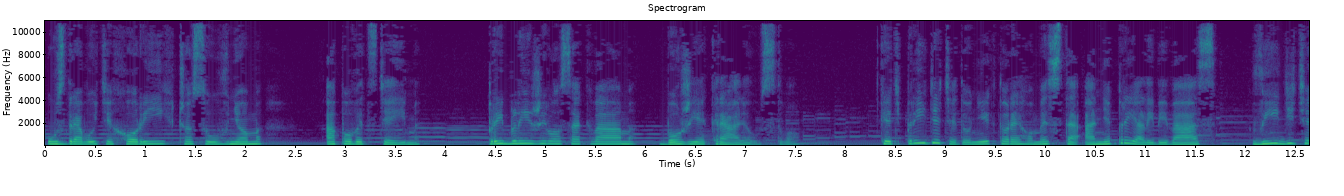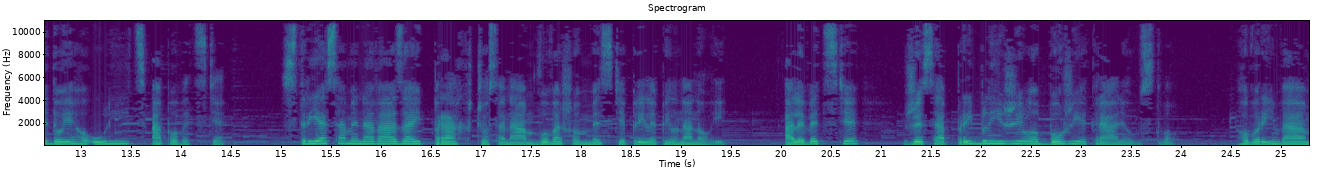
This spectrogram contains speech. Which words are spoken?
uzdravujte chorých, čo sú v ňom, a povedzte im, priblížilo sa k vám Božie kráľovstvo. Keď prídete do niektorého mesta a neprijali by vás, výjdite do jeho ulic a povedzte, striasame na vás aj prach, čo sa nám vo vašom meste prilepil na nohy. Ale vedzte, že sa priblížilo Božie kráľovstvo. Hovorím vám,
